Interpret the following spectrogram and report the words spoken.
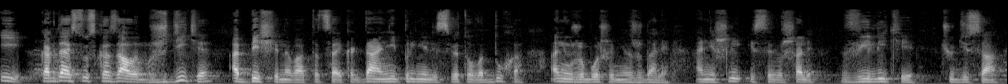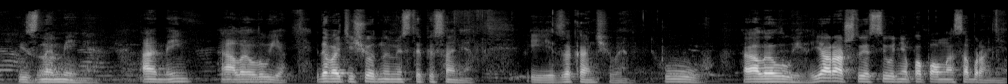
И когда Иисус сказал им, ждите обещанного от Отца, и когда они приняли Святого Духа, они уже больше не ждали. Они шли и совершали великие чудеса и знамения. Аминь. Аллилуйя. Давайте еще одно местописание. И заканчиваем. Ух. Аллилуйя. Я рад, что я сегодня попал на собрание.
